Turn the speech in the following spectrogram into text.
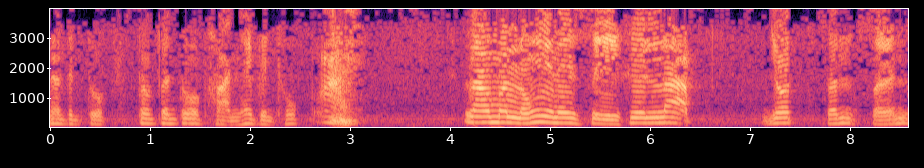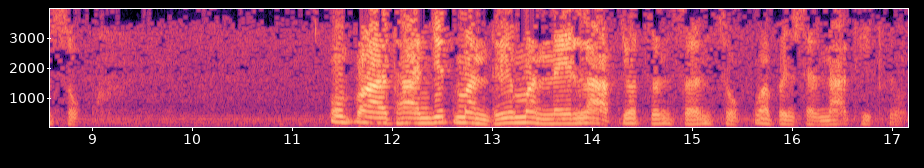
นั่นเป็นตัวตัวเป็นตัวผ่านให้เป็นทุกข์เรามาหลงอยู่ในสี่คือลาบยศสันเสริญสุข อุปาทานยึดมั่นถือมั่นในลาบยศสันเสริญสุขว่าเป็นสนะที่พึง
